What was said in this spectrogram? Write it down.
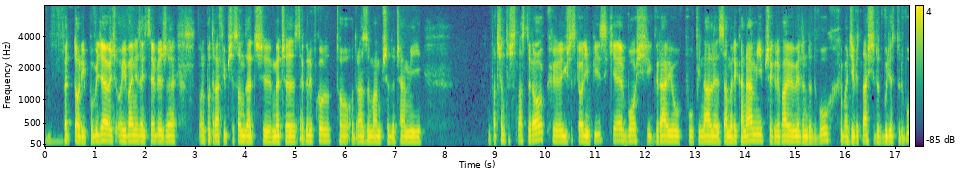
w Vettori. Powiedziałeś o Iwanie Zajcewie, że on potrafi przesądzać e, mecze z zagrywką, to od razu mam przed oczami 2016 rok, Igrzyska Olimpijskie, Włosi grają w półfinale z Amerykanami, przegrywają 1 do 2, chyba 19 do 22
